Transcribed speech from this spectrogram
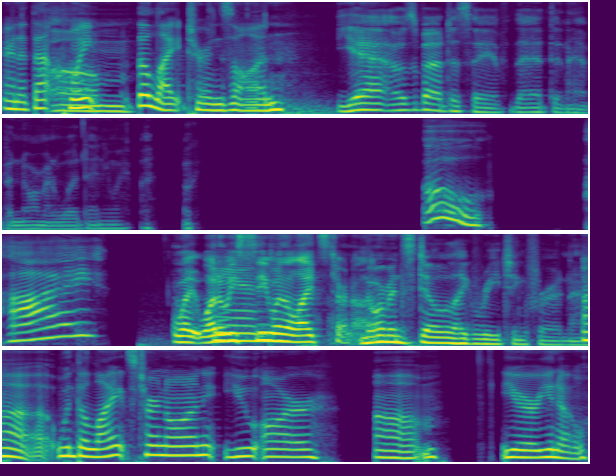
and at that point Um, the light turns on yeah. I was about to say if that didn't happen, Norman would anyway. But okay. Oh, hi. Wait, what do we see when the lights turn on? Norman's still like reaching for a knife. uh when the lights turn on you are um you're you know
